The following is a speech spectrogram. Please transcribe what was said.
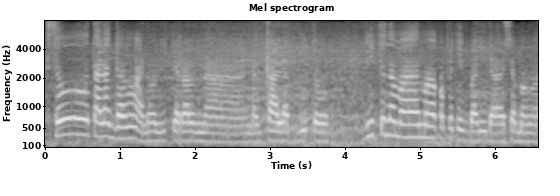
So, talagang ano, literal na nagkalat dito. Dito naman mga kapatid banda sa mga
